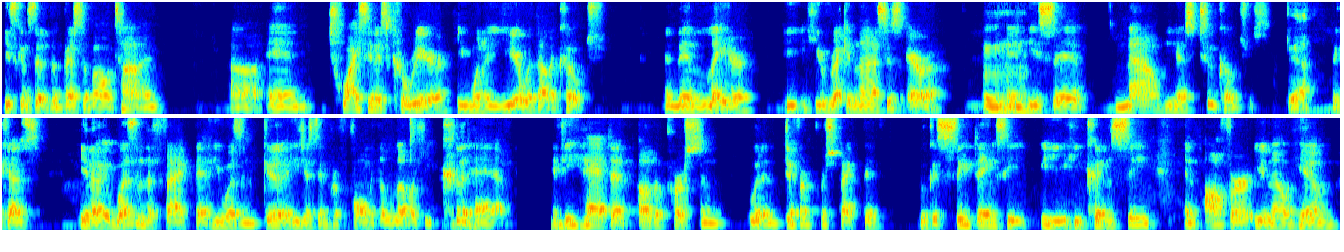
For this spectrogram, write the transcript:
he's considered the best of all time. Uh, and twice in his career, he went a year without a coach. And then later, he, he recognized his error. Mm-hmm. And he said, now he has two coaches. Yeah. Because, you know, it wasn't the fact that he wasn't good, he just didn't perform at the level he could have if he had that other person with a different perspective who could see things he, he, he couldn't see and offer, you know, him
